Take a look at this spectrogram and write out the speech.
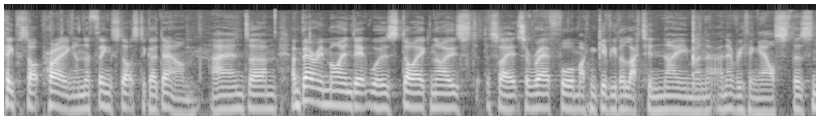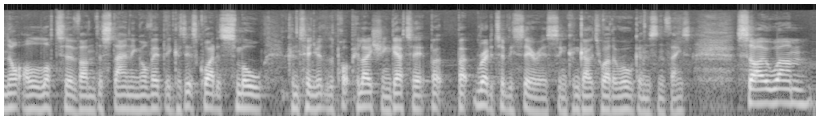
people start praying and the thing starts to go down. And, um, and bear in mind, it was diagnosed, say it's a rare form, I can give you the Latin name and, and everything else. There's not a lot of understanding of it because it's quite a small contingent of the population get it, but, but relatively serious and can go to other organs and things. So, um,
